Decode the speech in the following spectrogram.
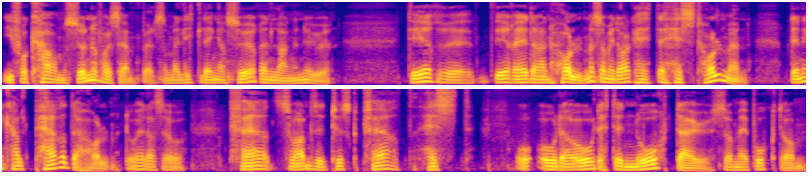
ifra Karmsundet, eksempel, som er litt lenger sør enn Langenuen. Der, der, er det en holme som i dag heter Hestholmen. Den er kalt Perdeholm. Da er det altså pferd, svanen til tysk pferd, hest. Og, og det er òg dette Nåtau, som er brukt om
